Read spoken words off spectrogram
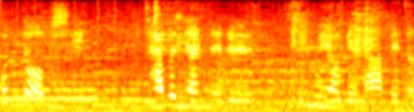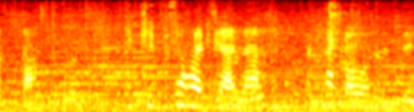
꽃도 없이 작은 열매를 식무역에 나 맺었다. 잎이 무성하지 않아 안타까웠는데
